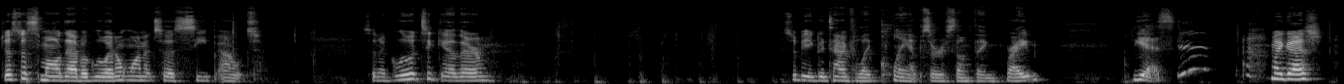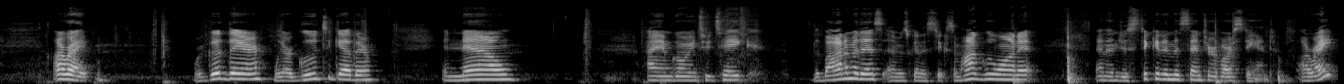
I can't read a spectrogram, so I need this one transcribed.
Just a small dab of glue. I don't want it to seep out. So I'm going to glue it together. This would be a good time for like clamps or something, right? Yes. Oh my gosh. All right. We're good there. We are glued together. And now I am going to take the bottom of this. I'm just going to stick some hot glue on it and then just stick it in the center of our stand. All right?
